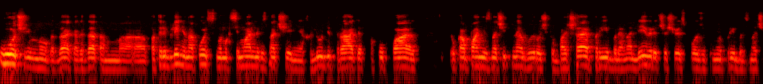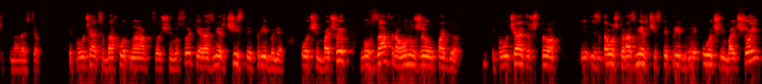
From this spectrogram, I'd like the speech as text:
очень много, да, когда там э, потребление находится на максимальных значениях, люди тратят, покупают, у компании значительная выручка, большая прибыль, она леверидж еще использует, у нее прибыль значительно растет. И получается доход на акцию очень высокий, размер чистой прибыли очень большой, но завтра он уже упадет. И получается, что из-за того, что размер чистой прибыли очень большой,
